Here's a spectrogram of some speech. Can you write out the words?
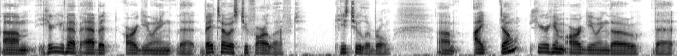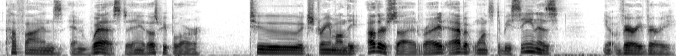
Um, here you have Abbott arguing that Beto is too far left. He's too liberal. Um, I don't hear him arguing though that Huffines and West, any of those people are too extreme on the other side, right? Abbott wants to be seen as you know very very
